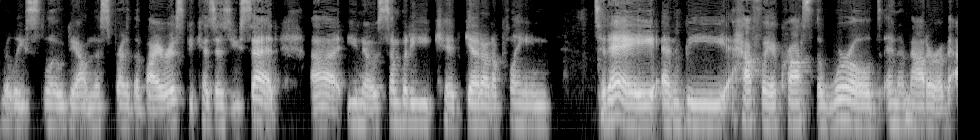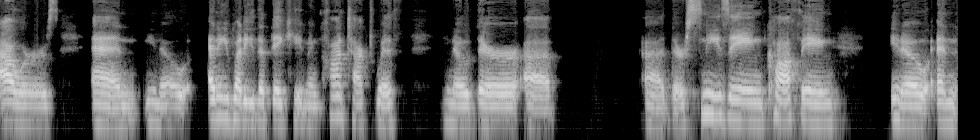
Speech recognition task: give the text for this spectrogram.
really slow down the spread of the virus. Because, as you said, uh, you know, somebody could get on a plane today and be halfway across the world in a matter of hours. And you know anybody that they came in contact with you know they're uh, uh, they're sneezing coughing you know and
